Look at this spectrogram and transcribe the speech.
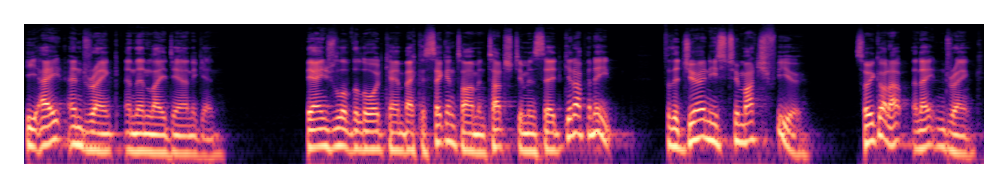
He ate and drank and then lay down again. The angel of the Lord came back a second time and touched him and said, Get up and eat, for the journey is too much for you. So he got up and ate and drank.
